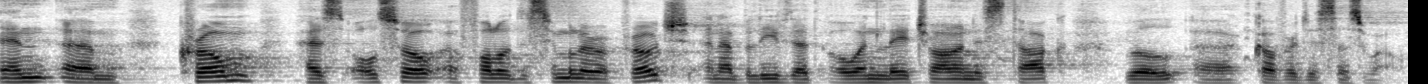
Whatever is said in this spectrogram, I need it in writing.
And um, Chrome has also uh, followed a similar approach, and I believe that Owen later on in his talk will uh, cover this as well.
